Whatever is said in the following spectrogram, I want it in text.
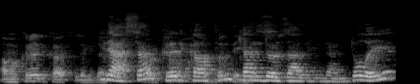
Ama kredi kartıyla gidersen. Gidersen kredi kartının kendi özelliğinden dolayı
